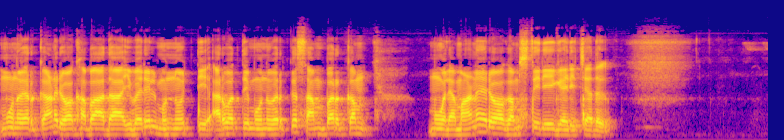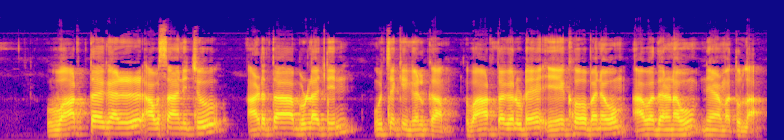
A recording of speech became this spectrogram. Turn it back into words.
മൂന്ന് പേർക്കാണ് രോഗബാധ. ഇവരിൽ മുന്നൂറ്റി അറുപത്തി മൂന്ന് പേർക്ക് സമ്പർക്കം മൂലമാണ് രോഗം സ്ഥിരീകരിച്ചത്. വാർത്തകൾ അവസാനിച്ചു. അടുത്ത ബുള്ളറ്റിൻ ഉച്ചയ്ക്ക് കേൾക്കാം. വാർത്തകളുടെ ഏകോപനവും അവതരണവും ഞാമത്തുള്ള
